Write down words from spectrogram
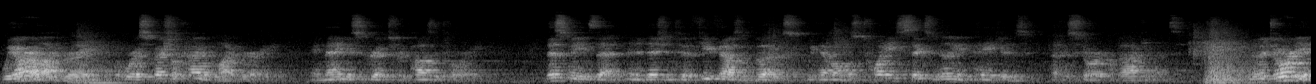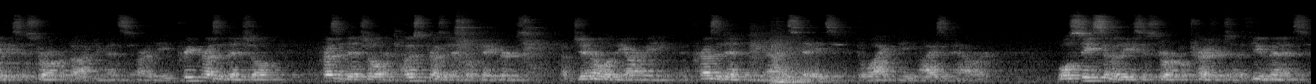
We are a library, but we're a special kind of library, a manuscripts repository. This means that in addition to a few thousand books, we have almost 26 million pages of historical documents. The majority of these historical documents are the pre-presidential, presidential, and post-presidential papers of General of the Army and President of the United States, Dwight D. Eisenhower. We'll see some of these historical treasures in a few minutes,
